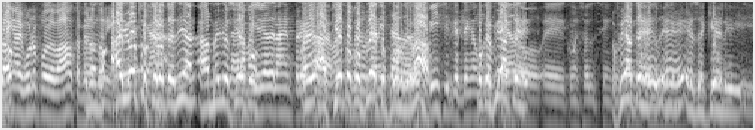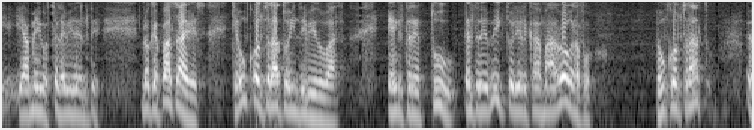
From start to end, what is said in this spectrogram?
también algunos por debajo también no, no, tenían. hay otros que lo tenían a medio La tiempo. mayoría de las empresas eh, a más tiempo completo por debajo. Es difícil que tengan Porque un fíjate, empleado, eh, con el sol sin- Fíjate, eh, Ezequiel y, y amigos televidentes, lo que pasa es que un contrato individual entre tú, entre Víctor y el camarógrafo, es un contrato. Eh,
